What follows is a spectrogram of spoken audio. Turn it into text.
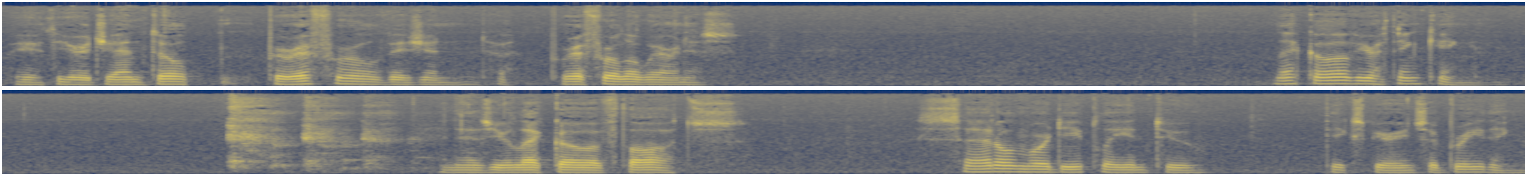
With your gentle peripheral vision, uh, peripheral awareness. Let go of your thinking. And as you let go of thoughts, settle more deeply into the experience of breathing.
